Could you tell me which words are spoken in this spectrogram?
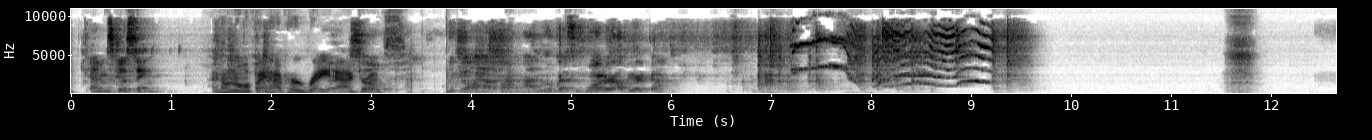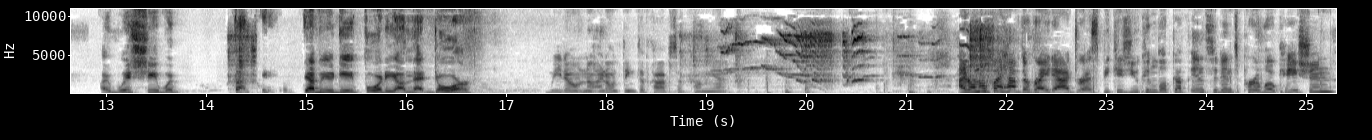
Okay, I'm just gonna sing. I don't know if I have her right address. We can all have fun. I'm gonna grab some water. I'll be right back. I wish she would fucking put WD 40 on that door. We don't know. I don't think the cops have come yet. I don't know if I have the right address because you can look up incidents per location.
